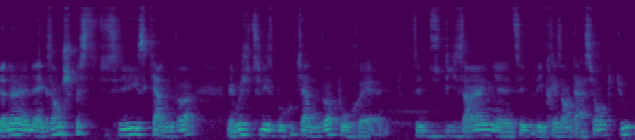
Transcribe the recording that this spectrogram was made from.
Donner un, exemple, je sais pas si tu utilises Canva, mais moi j'utilise beaucoup Canva pour euh, du design, euh, des présentations et tout.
